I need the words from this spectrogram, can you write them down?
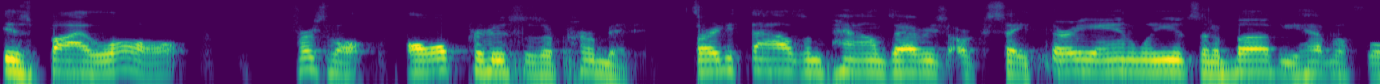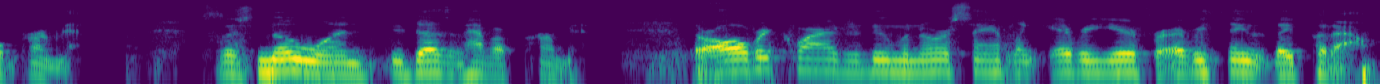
is by law, first of all, all producers are permitted. 30,000 pounds average, or say 30 animal units and above, you have a full permit. So there's no one who doesn't have a permit. They're all required to do manure sampling every year for everything that they put out.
